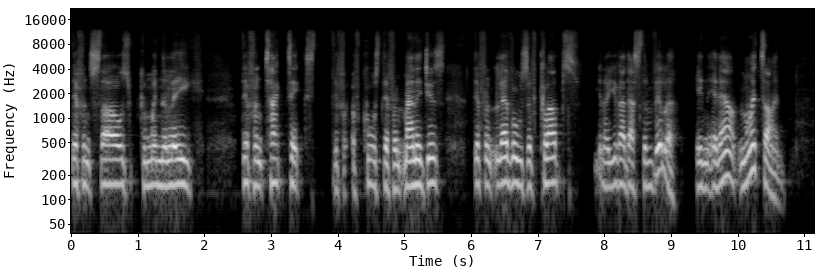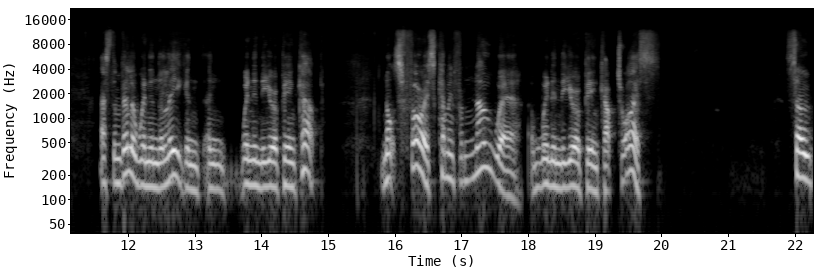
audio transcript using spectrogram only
Different styles can win the league, different tactics, different, of course, different managers, different levels of clubs. You know, you've had Aston Villa in, in our my time. Aston Villa winning the league and, and winning the European Cup. Notts Forest coming from nowhere and winning the European Cup twice. So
